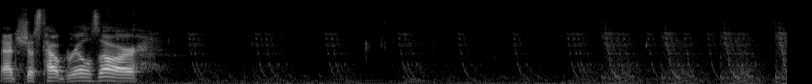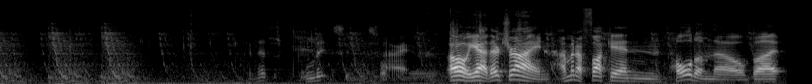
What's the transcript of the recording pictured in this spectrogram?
That's just how grills are. They're just blitzing this fucking area. Oh yeah, they're trying. I'm gonna fucking hold them though, but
